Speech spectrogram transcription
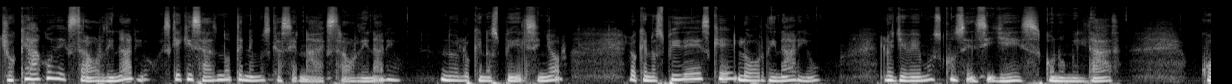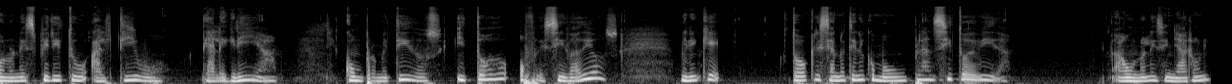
¿yo qué hago de extraordinario? Es que quizás no tenemos que hacer nada extraordinario, no es lo que nos pide el Señor. Lo que nos pide es que lo ordinario lo llevemos con sencillez, con humildad, con un espíritu altivo, de alegría, comprometidos y todo ofrecido a Dios. Miren que todo cristiano tiene como un plancito de vida. A uno le enseñaron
